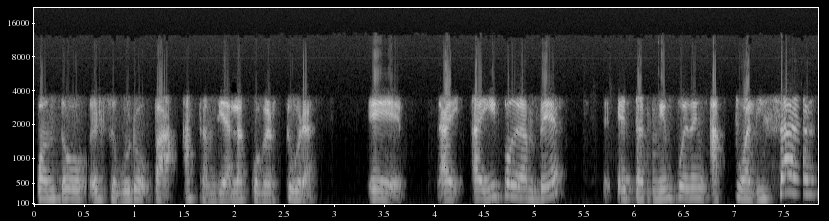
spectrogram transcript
cuando el seguro va a cambiar la cobertura. Eh, ahí, podrán ver, eh, también pueden actualizar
